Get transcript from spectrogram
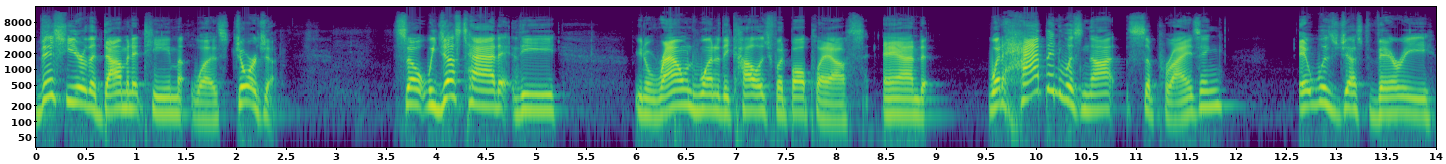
This year, the dominant team was Georgia. So we just had the, you know, round one of the college football playoffs. And what happened was not surprising. It was just very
